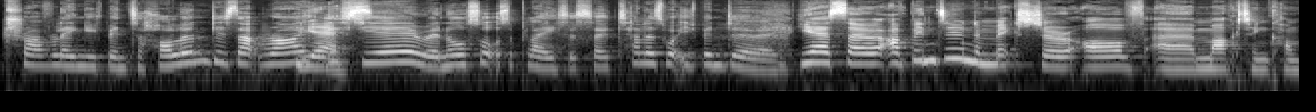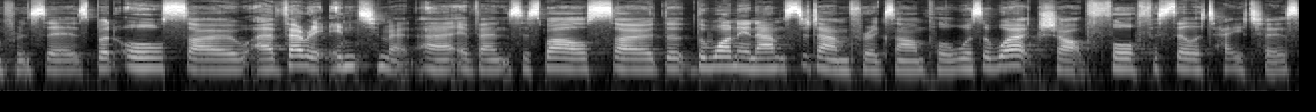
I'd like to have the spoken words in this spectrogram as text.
travelling. You've been to Holland, is that right? Yes. This year, and all sorts of places. So tell us what you've been doing. Yeah, so I've been doing a mixture of uh, marketing conferences, but also uh, very intimate uh, events as well. So the the one in Amsterdam for example, was a workshop for facilitators.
